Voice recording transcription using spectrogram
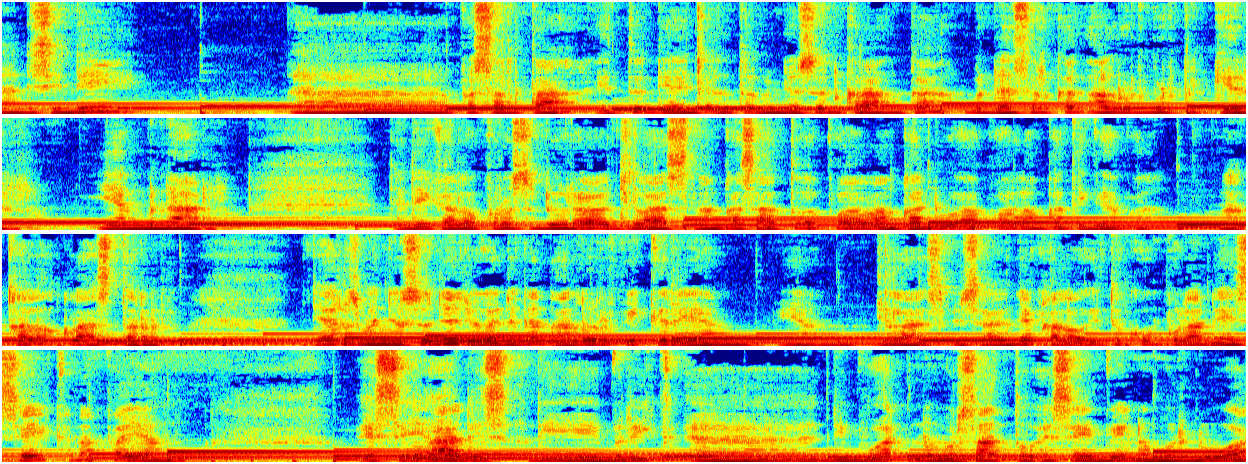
Nah, di sini uh, peserta itu diajak untuk menyusun kerangka berdasarkan alur berpikir yang benar. Jadi kalau prosedural jelas langkah satu apa, langkah dua apa, langkah tiga apa. Nah kalau klaster dia harus menyusunnya juga dengan alur pikir yang yang jelas. Misalnya kalau itu kumpulan esai, kenapa yang esai A di, diberi eh, dibuat nomor satu, esai B nomor dua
